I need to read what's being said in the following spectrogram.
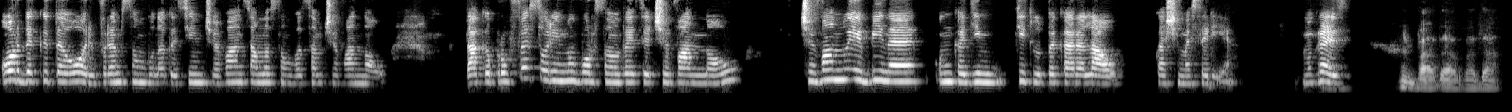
ori de câte ori vrem să îmbunătățim ceva, înseamnă să învățăm ceva nou. Dacă profesorii nu vor să învețe ceva nou, ceva nu e bine încă din titlul pe care îl au ca și meserie. Nu crezi? Ba da, ba da.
